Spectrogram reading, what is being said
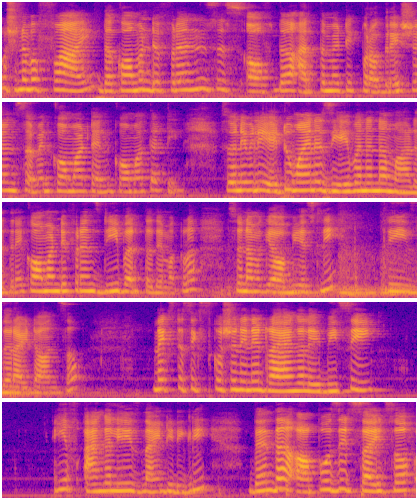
Question number 5. The common differences of the arithmetic progression 7, comma 10, comma 13. So ನೀವಿಲ್ಲಿ ಎ ಟು ಮೈನಸ್ ಎ ಒನನ್ನು ಮಾಡಿದ್ರೆ ಕಾಮನ್ ಡಿಫರೆನ್ಸ್ ಡಿ ಬರ್ತದೆ ಮಕ್ಕಳು. ಸೊ ನಮಗೆ obviously three is the right answer next six question in an triangle A B C if angle A is ninety degree then the opposite sides of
